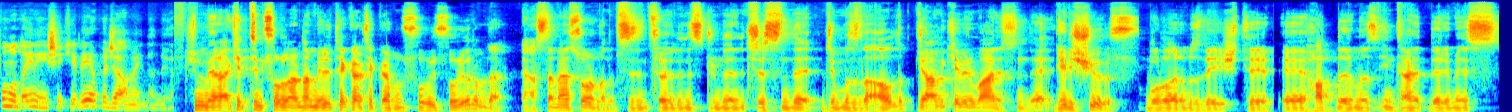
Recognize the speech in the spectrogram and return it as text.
Bunu da en iyi şekilde yapacağıma inanıyorum. Şimdi merak ettiğim sorulardan biri tekrar tekrar bu soruyu soruyorum da aslında ben sormadım. Sizin söylediğiniz cümlenin içerisinde cımbızla aldım. Cami Kebir Mahallesi'nde gelişiyoruz. Borularımız değişti, e, hatlarımız, internetlerimiz,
